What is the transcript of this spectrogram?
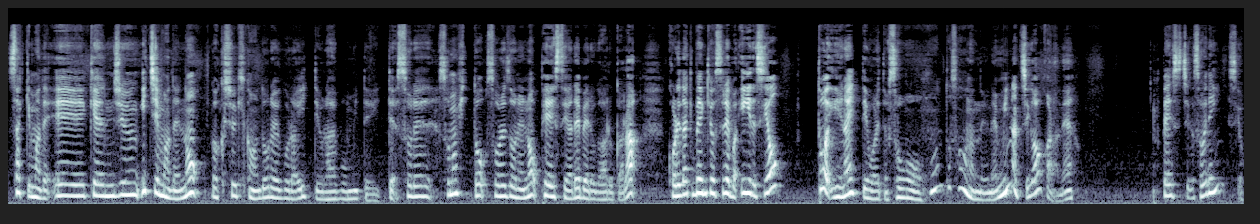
さっきまで英検準1までの学習期間はどれぐらいっていうライブを見ていて、それ、その人それぞれのペースやレベルがあるから、これだけ勉強すればいいですよとは言えないって言われてもそう、ほんとそうなんだよね。みんな違うからね。ペース違う。それでいいんですよ。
